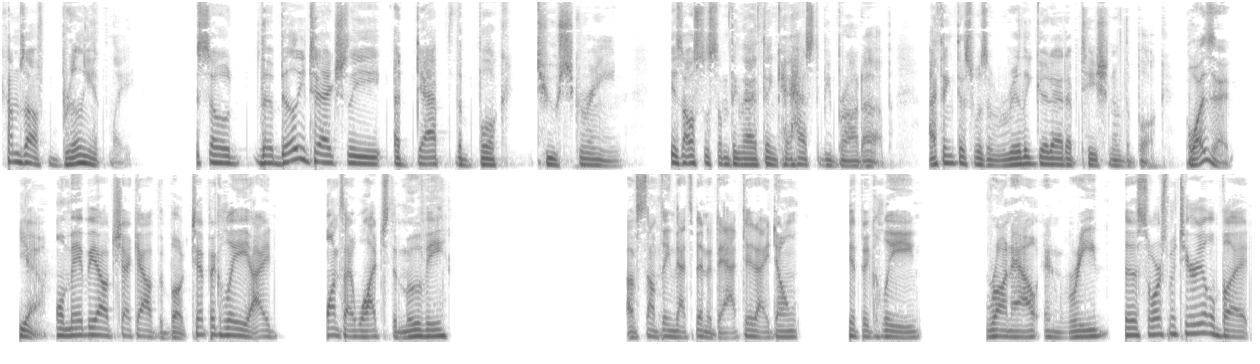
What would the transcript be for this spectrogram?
comes off brilliantly. So the ability to actually adapt the book to screen is also something that I think has to be brought up. I think this was a really good adaptation of the book. Was it? Yeah. Well, maybe I'll check out the book. Typically, I once I watch the movie of something that's been adapted, I don't typically run out and read the source material, but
